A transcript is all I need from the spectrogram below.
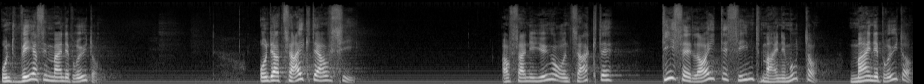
Und wer sind meine Brüder? Und er zeigte auf sie, auf seine Jünger und sagte, diese Leute sind meine Mutter, meine Brüder.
